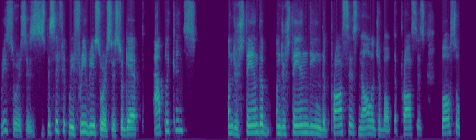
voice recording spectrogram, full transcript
resources, specifically free resources to get applicants understand the understanding the process, knowledge about the process, but also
